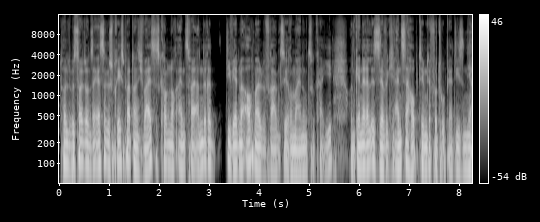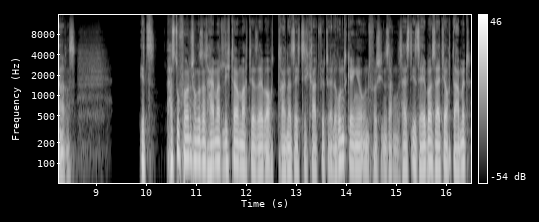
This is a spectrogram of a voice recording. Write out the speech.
Toll, du bist heute unser erster Gesprächspartner und ich weiß, es kommen noch ein, zwei andere, die werden wir auch mal befragen zu ihrer Meinung zu KI. Und generell ist es ja wirklich eins der Hauptthemen der Fotopia diesen Jahres. Jetzt hast du vorhin schon gesagt, Heimatlichter macht ja selber auch 360 Grad virtuelle Rundgänge und verschiedene Sachen. Das heißt, ihr selber seid ja auch damit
